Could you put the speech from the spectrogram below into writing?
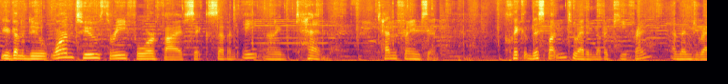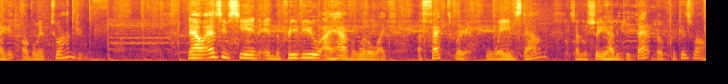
You're gonna do one, two, three, four, five, six, seven, eight, nine, ten. 10 frames in. Click this button to add another keyframe, and then drag it all the way up to 100. Now, as you've seen in the preview, I have a little like effect where it waves down, so I'm going to show you how to do that real quick as well.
